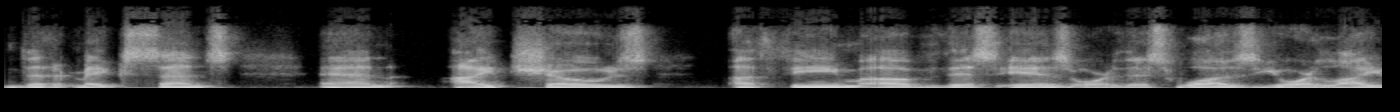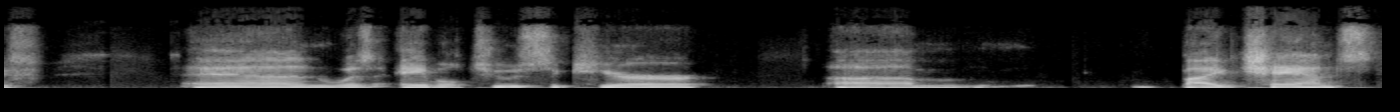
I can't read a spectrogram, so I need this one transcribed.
that it makes sense? And I chose a theme of this is or this was your life and was able to secure um, by chance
